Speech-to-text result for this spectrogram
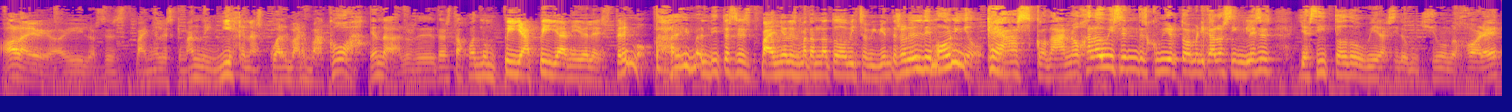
Hola, eh, ahí los españoles quemando indígenas cual barbacoa. Y anda, los de detrás están jugando un pilla-pilla a nivel extremo. Ay, malditos españoles matando a todo bicho viviente, son el demonio. Qué asco dan. Ojalá hubiesen descubierto América los ingleses y así todo hubiera sido muchísimo mejor, ¿eh?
